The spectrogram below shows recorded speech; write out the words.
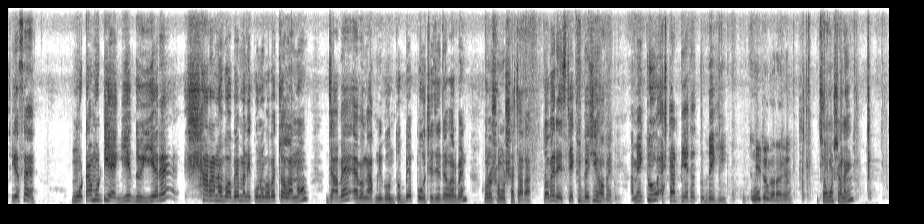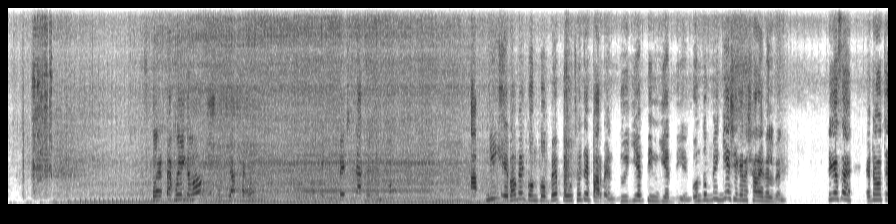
ঠিক আছে? মোটামুটি এক গিয়ে দুই গিয়ারে সারানোভাবে মানে কোনোভাবে চলানো যাবে এবং আপনি গন্তব্যে পৌঁছে যেতে পারবেন কোনো সমস্যা ছাড়া। তবে রেস্টটা একটু বেশি হবে। আমি একটু স্টার্ট দিয়ে দেখি। নিউট্রাল করা আগে। সমস্যা নেই। হয়ে গেল। একটু বেশি লাগবে কিন্তু আপনি এভাবে গন্তব্যে পৌঁছাতে পারবেন দুই গিয়ার তিন গিয়ার দিয়ে। গন্তব্যে গিয়ে সেখানে সারাই ফেলবেন। ঠিক আছে? এটা হচ্ছে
